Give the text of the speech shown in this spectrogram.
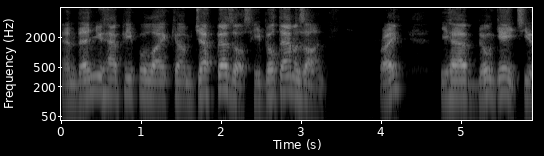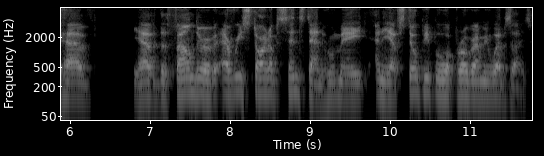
And then you have people like um, Jeff Bezos, he built Amazon, right? You have Bill Gates, you have you have the founder of every startup since then who made, and you have still people who are programming websites.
